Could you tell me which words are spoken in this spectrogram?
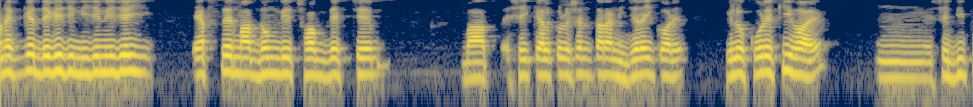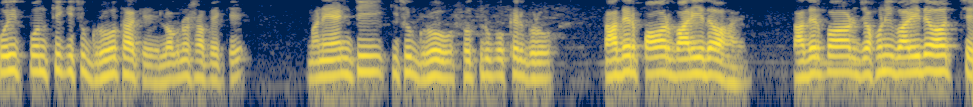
অনেককে দেখেছি নিজে নিজেই অ্যাপসের মাধ্যম দিয়ে ছক দেখছে বা সেই ক্যালকুলেশন তারা নিজেরাই করে, এগুলো করে কি হয়? সেই বিপরীতপন্থী কিছু গ্রহ থাকে লগ্ন সাপেক্ষে মানে অ্যান্টি কিছু গ্রহ, শত্রুপক্ষের গ্রহ, তাদের পাওয়ার বাড়িয়ে দেওয়া হয়। তাদের পাওয়ার যখনই বাড়িয়ে দেওয়া হচ্ছে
